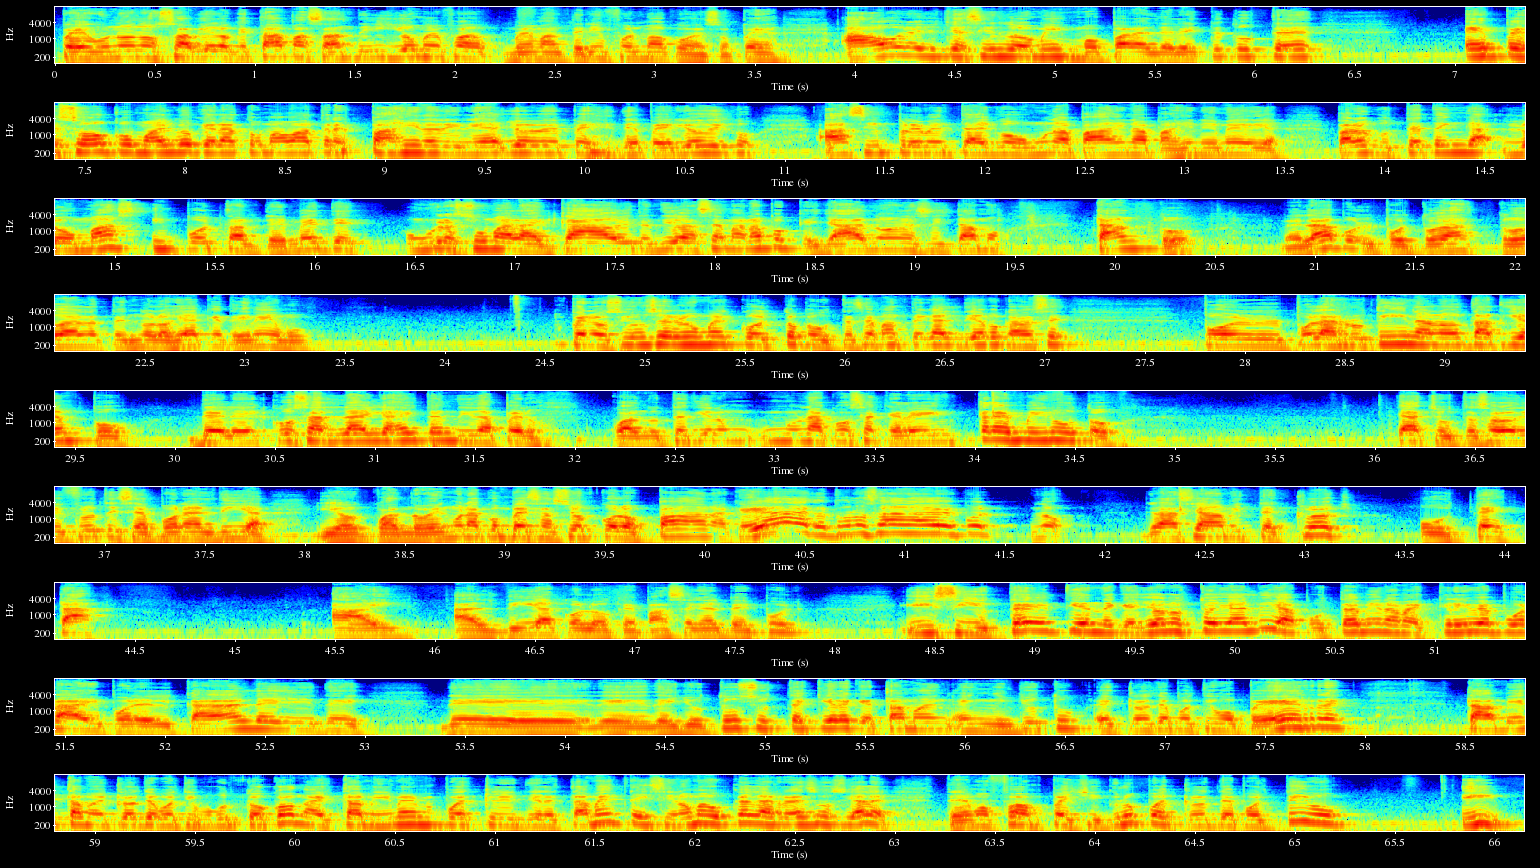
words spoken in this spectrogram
pues uno no sabía lo que estaba pasando y yo me, me mantenía informado con eso. Pues ahora yo estoy haciendo lo mismo para el deleite de ustedes empezó como algo que era tomaba tres páginas, diría yo, de, periódico, a simplemente algo una página, página y media, para que usted tenga lo más importante, en vez de un resumen alargado y entendido de la semana, porque ya no necesitamos tanto, ¿verdad? Por, por toda, toda la tecnología que tenemos. Pero si un resumen corto, para que usted se mantenga el día, porque a veces por, por la rutina no da tiempo de leer cosas largas y tendidas, pero cuando usted tiene una cosa que lee en tres minutos, usted solo disfruta y se pone al día. Y cuando ven una conversación con los panas, que, ah, que tú no sabes nada de béisbol. No, gracias a Mr. Clutch, usted está ahí al día con lo que pasa en el béisbol. Y si usted entiende que yo no estoy al día, pues usted, mira, me escribe por ahí, por el canal de, de, de, YouTube, si usted quiere que estamos en, en YouTube, el Club Deportivo PR. También estamos en clubdeportivo.com. Ahí está mi me puede escribir directamente. Y si no me buscan en las redes sociales, tenemos fanpage y grupo, el Club Deportivo. Y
